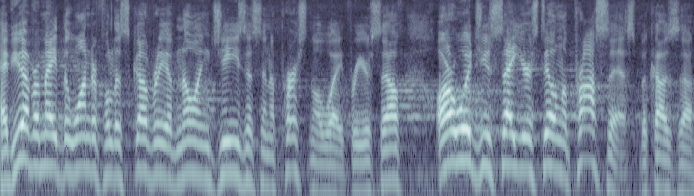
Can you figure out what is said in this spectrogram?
have you ever made the wonderful discovery of knowing Jesus in a personal way for yourself? Or would you say you're still in the process? Because, uh,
